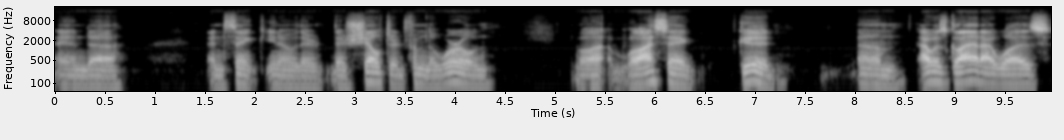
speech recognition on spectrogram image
and uh, and think you know they're they're sheltered from the world. Well, I- well, I say good. Um, I was glad I was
